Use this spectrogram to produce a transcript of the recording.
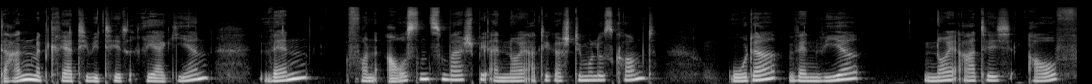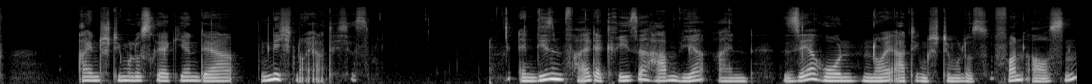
dann mit Kreativität reagieren, wenn von außen zum Beispiel ein neuartiger Stimulus kommt oder wenn wir neuartig auf einen Stimulus reagieren, der nicht neuartig ist. In diesem Fall der Krise haben wir einen sehr hohen neuartigen Stimulus von außen.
